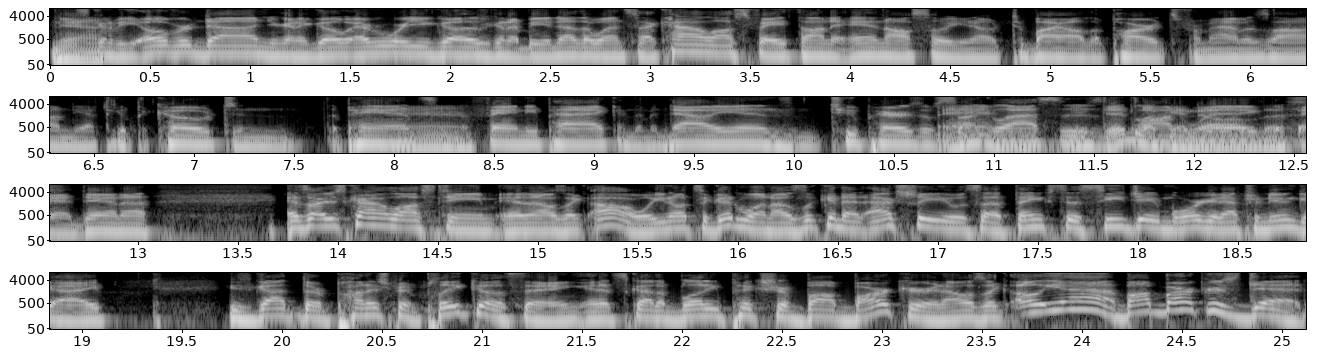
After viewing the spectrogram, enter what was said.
Yeah. It's going to be overdone. You're going to go everywhere you go. There's going to be another one. So I kind of lost faith on it. And also, you know, to buy all the parts from Amazon, you have to get the coat and the pants Yeah. and the fanny pack and the medallions and two pairs of Man, sunglasses, the blonde wig, the bandana. And so I just kind of lost steam. And I was like, oh, well, you know, it's a good one. I was looking at actually, it was uh, thanks to CJ Morgan, afternoon guy. He's got their punishment Pleco thing, and it's got a bloody picture of Bob Barker. And I was like, oh, yeah, Bob Barker's dead.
